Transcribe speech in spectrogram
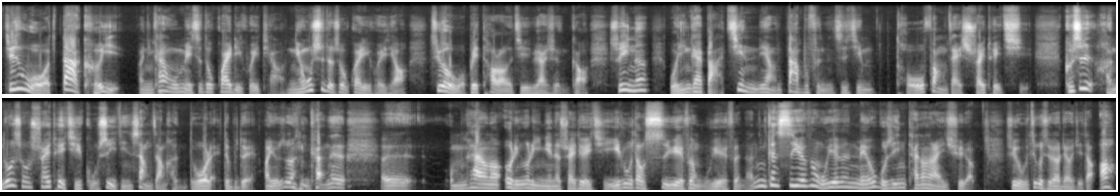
其实我大可以啊，你看我每次都乖离回调，牛市的时候乖离回调，最后我被套牢的几率还是很高，所以呢，我应该把尽量大部分的资金投放在衰退期。可是很多时候衰退期股市已经上涨很多了，对不对啊？有时候你看那个呃。我们看到二零二零年的衰退期，一路到四月份、五月份啊，你看四月份、五月份，美国股市已经弹到哪里去了？所以我这个时候要了解到啊，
